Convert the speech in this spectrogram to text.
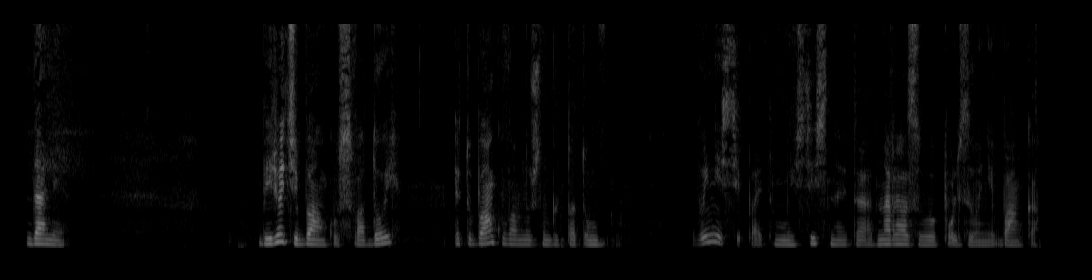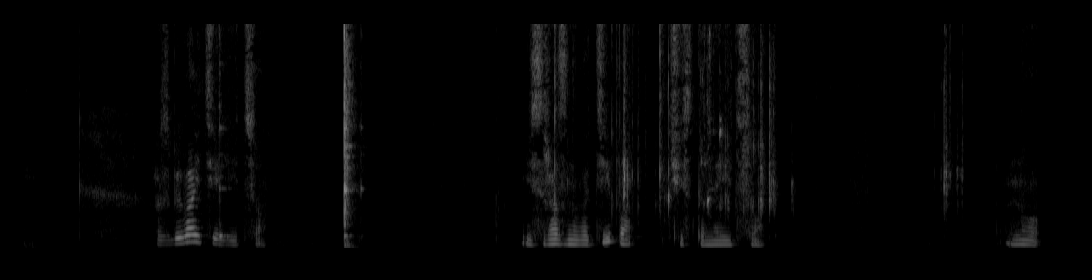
Далее. Берете банку с водой. Эту банку вам нужно будет потом вынести, поэтому, естественно, это одноразовое пользование банка. Разбивайте яйцо. Есть разного типа чистка на яйцо. Но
